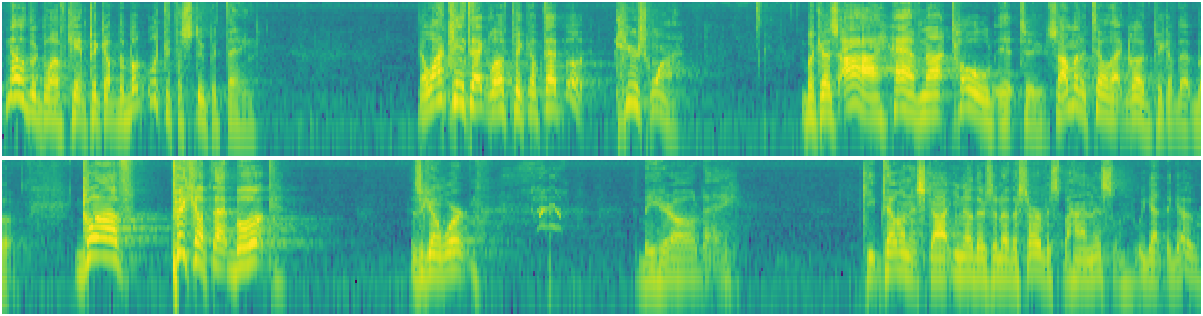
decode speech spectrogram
No, the glove can't pick up the book. Look at the stupid thing. Now, why can't that glove pick up that book? Here's why. Because I have not told it to. So I'm going to tell that glove to pick up that book. Glove, pick up that book. Is it going to work? Be here all day. Keep telling it, Scott. You know there's another service behind this one. We got to go.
